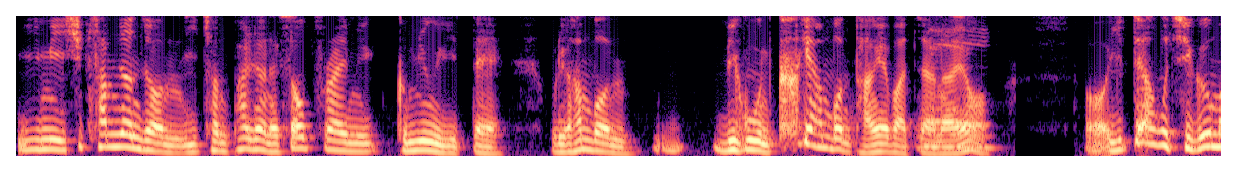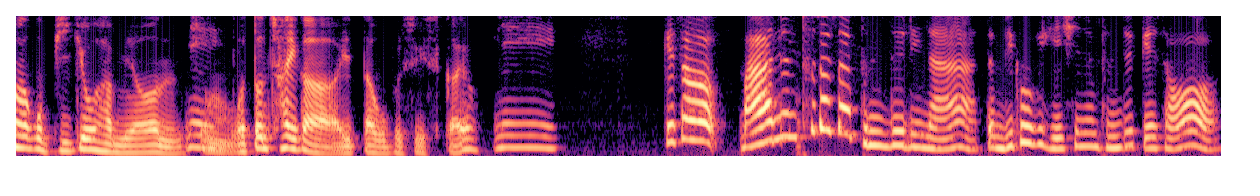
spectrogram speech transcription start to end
이미 13년 전 2008년에 서프라임 금융위기 때 우리가 한번 미국은 크게 한번 당해봤잖아요. 네. 어, 이때하고 지금하고 비교하면 네. 좀 어떤 차이가 있다고 볼 수 있을까요? 네. 그래서 많은 투자자분들이나 또 미국에 계시는 분들께서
